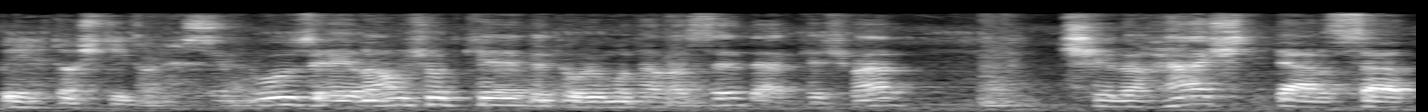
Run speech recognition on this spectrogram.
بهداشتی دانست. امروز اعلام شد که به طور متوسط در کشور 48 درصد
